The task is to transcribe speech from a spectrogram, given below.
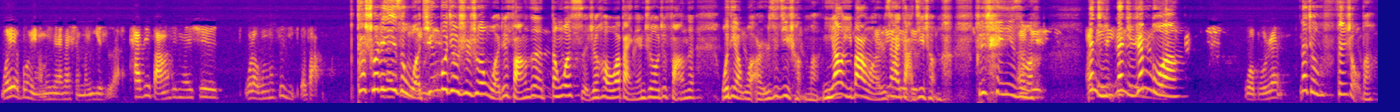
我也不明白现在他什么意思。他这房子现在是我老公他自己的房子。他说这意思，我听不就是说我这房子等我死之后，我百年之后这房子我得我儿子继承吗？你要一半，我儿子还咋继承啊？不就这意思吗？那你那你认不啊？我不认。那就分手吧。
